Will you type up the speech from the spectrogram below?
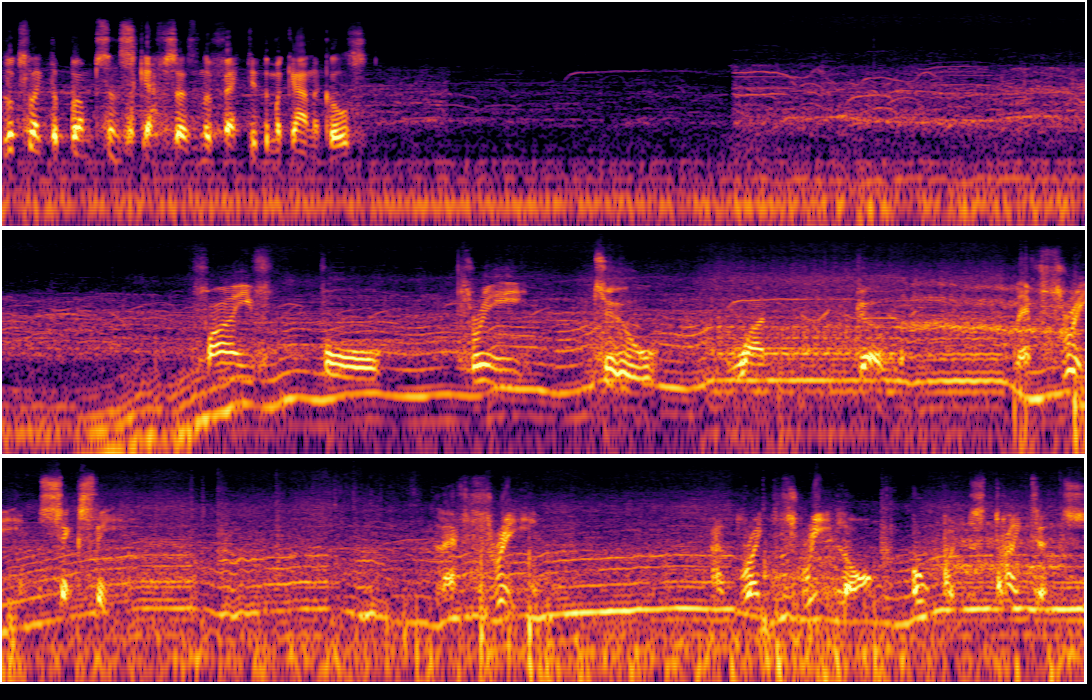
Looks like the bumps and scuffs hasn't affected the mechanicals. Five, four, three, two, one, go. Left three, 60. Left three. And right three long, opens, tightens.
